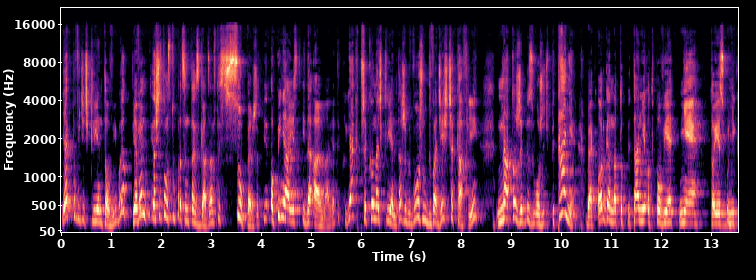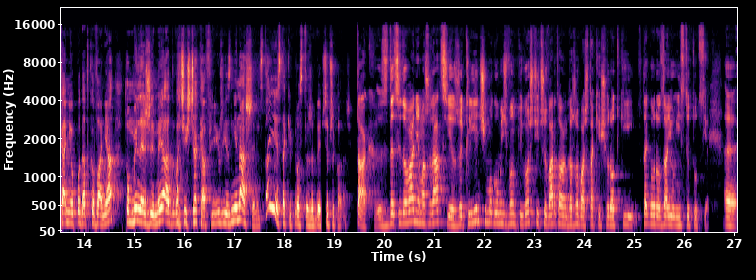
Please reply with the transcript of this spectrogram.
jak powiedzieć klientowi, bo ja, ja wiem, ja się z tą 100% zgadzam, że to jest super, że opinia jest idealna, nie? Tylko jak przekonać klienta, żeby włożył 20 kafli na to, żeby złożyć pytanie? Bo jak organ na to pytanie odpowie nie, to jest unikanie opodatkowania, to my leżymy, a 20 kafli już jest nie nasze. Więc to nie jest takie proste, żeby się przekonać. Tak, zdecydowanie masz rację, że klienci mogą mieć wątpliwości, czy warto angażować takie środki w tego rodzaju instytucje. E,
